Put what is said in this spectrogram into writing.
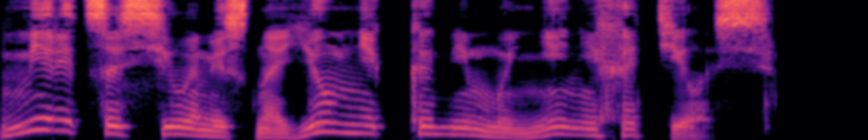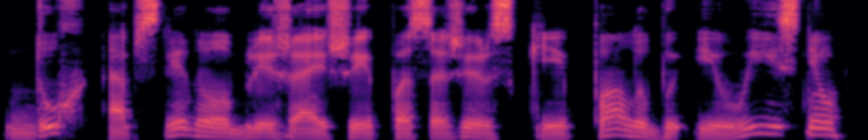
Мериться силами с наемниками мне не хотелось. Дух обследовал ближайшие пассажирские палубы и выяснил,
